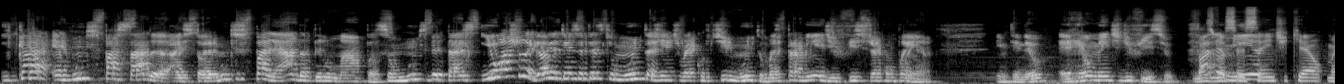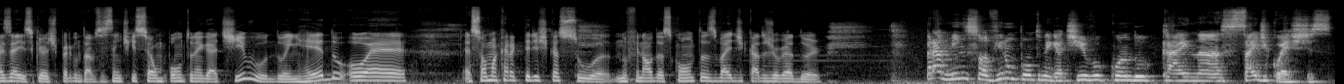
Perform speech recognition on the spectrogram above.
E, cara, é, é muito espaçada a história, é muito espalhada pelo mapa, são muitos detalhes. E eu acho legal e eu tenho certeza que muita gente vai curtir muito, mas para mim é difícil de acompanhar. Entendeu? É realmente difícil. Mas Falha você minha... sente que é. Mas é isso que eu ia te perguntar. Você sente que isso é um ponto negativo do enredo ou é. É só uma característica sua? No final das contas, vai de cada jogador. Para mim, só vira um ponto negativo quando cai nas side quests.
